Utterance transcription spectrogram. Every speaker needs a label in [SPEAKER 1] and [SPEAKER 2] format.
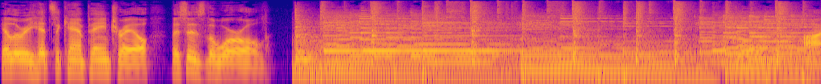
[SPEAKER 1] Hillary hits a campaign trail. This is The World.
